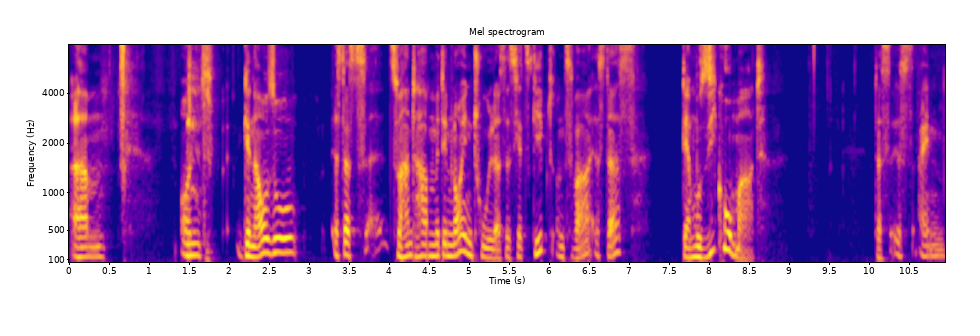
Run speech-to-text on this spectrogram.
Ähm, und genauso ist das zu handhaben mit dem neuen Tool, das es jetzt gibt. Und zwar ist das der Musikomat. Das ist ein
